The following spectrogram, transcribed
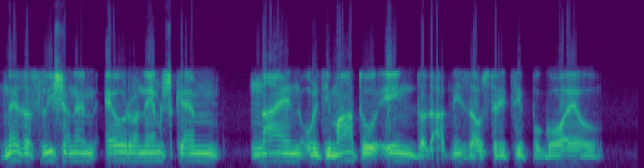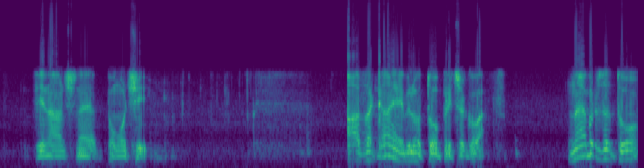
nezaslišanem euronemškem najen ultimatu in dodatni zaustritvi pogojev finančne pomoči. A zakaj je bilo to pričakovati? Najbrž zato,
